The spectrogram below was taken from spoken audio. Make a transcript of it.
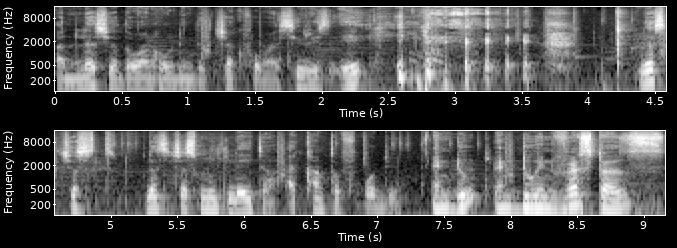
unless you're the one holding the check for my Series A. let's just let's just meet later. I can't afford you. And do and do investors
